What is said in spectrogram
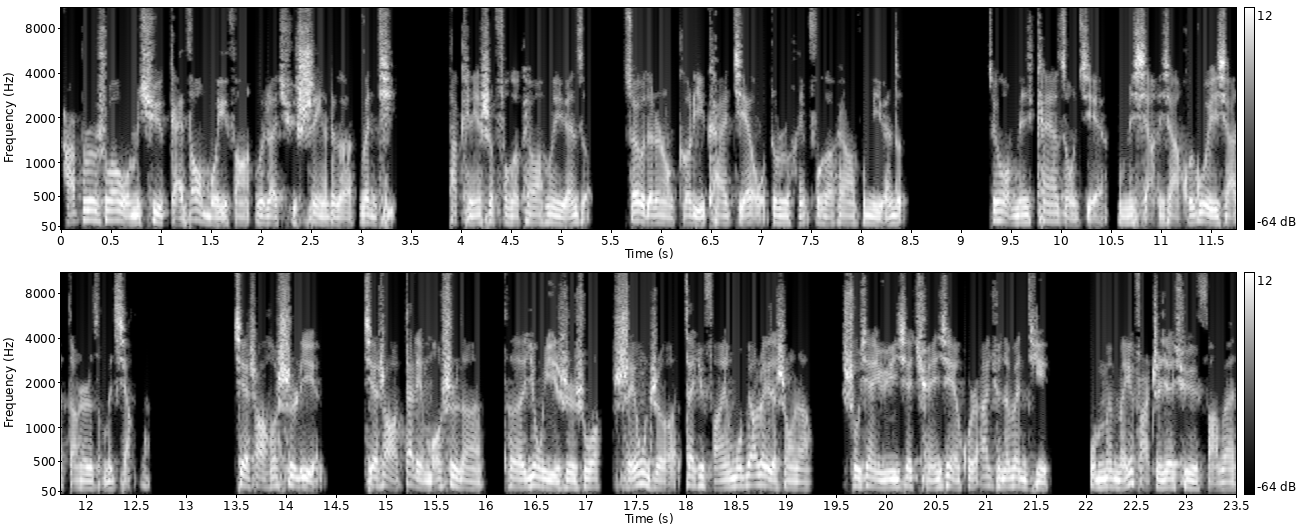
而不是说我们去改造某一方，为了去适应这个问题，它肯定是符合开放封闭原则。所有的这种隔离开解耦都是很符合开放封闭原则。最后我们看一下总结，我们想一下，回顾一下当时怎么讲的。介绍和示例，介绍代理模式呢，它的用意是说，使用者再去访问目标类的时候呢，受限于一些权限或者安全的问题，我们没法直接去访问。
